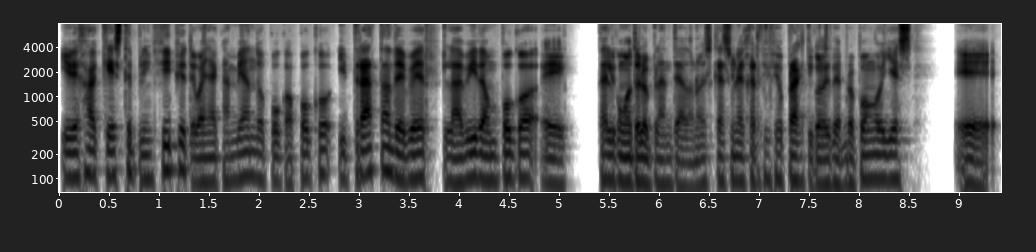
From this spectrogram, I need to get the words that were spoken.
y deja que este principio te vaya cambiando poco a poco y trata de ver la vida un poco eh, tal y como te lo he planteado. ¿no? Es casi un ejercicio práctico que te propongo y es eh,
